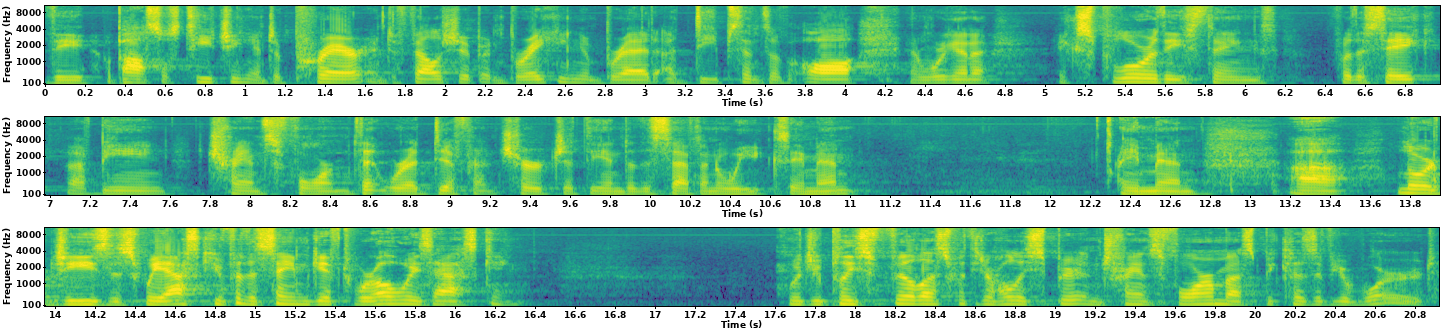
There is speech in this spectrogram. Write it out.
the apostles' teaching and to prayer and to fellowship and breaking of bread, a deep sense of awe. And we're going to explore these things for the sake of being transformed, that we're a different church at the end of the seven weeks. Amen? Amen. Uh, Lord Jesus, we ask you for the same gift we're always asking. Would you please fill us with your Holy Spirit and transform us because of your word?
